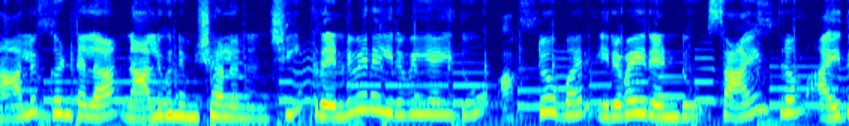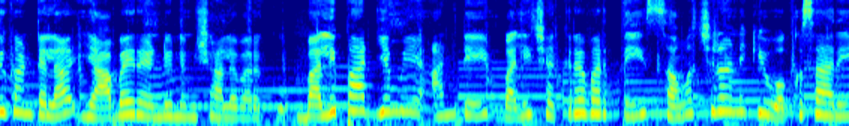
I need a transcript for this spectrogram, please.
నాలుగు గంటల నాలుగు నిమిషాల నుంచి రెండు వేల ఇరవై ఐదు అక్టోబర్ ఇరవై రెండు సాయంత్రం ఐదు గంటల యాభై రెండు నిమిషాల వరకు. బలిపాడ్యమి అంటే బలి చక్రవర్తి సంవత్సరానికి ఒకసారి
